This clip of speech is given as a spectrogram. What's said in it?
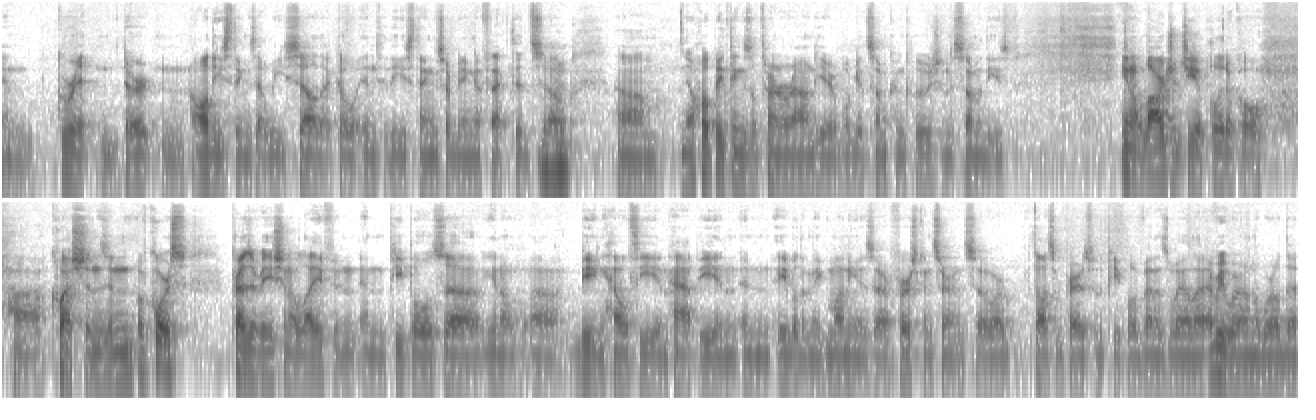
and grit and dirt and all these things that we sell that go into these things are being affected. So, um, you know, hoping things will turn around here and we'll get some conclusion to some of these, you know, larger geopolitical uh, questions. And of course, preservation of life and, and people's, uh, you know, uh, being healthy and happy and, and able to make money is our first concern. So, our thoughts and prayers for the people of Venezuela, everywhere in the world that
